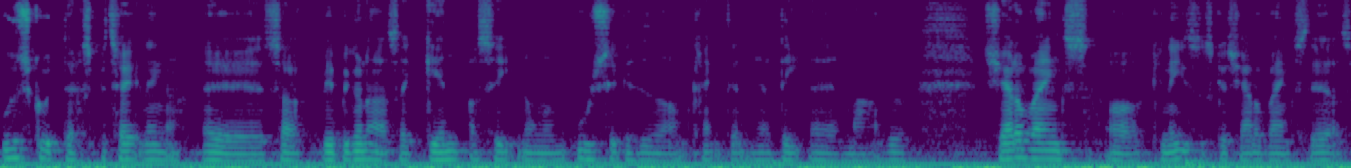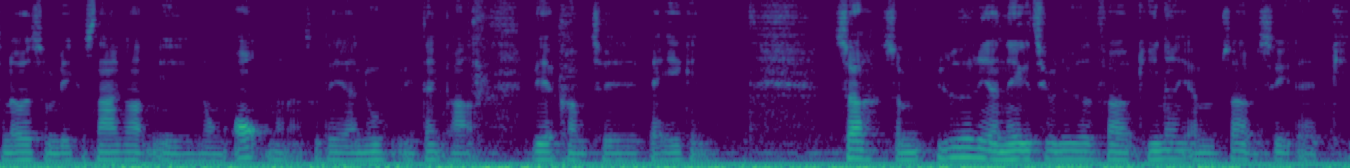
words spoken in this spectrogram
udskudt deres betalinger. Øh, så vi begynder altså igen at se nogle usikkerheder omkring den her del af markedet. Shadowbanks og kinesiske shadowbanks, det er altså noget, som vi kan snakke om i nogle år, men altså det er nu i den grad ved at komme tilbage igen. Så som en yderligere negativ nyhed for Kina, jamen, så har vi set, at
